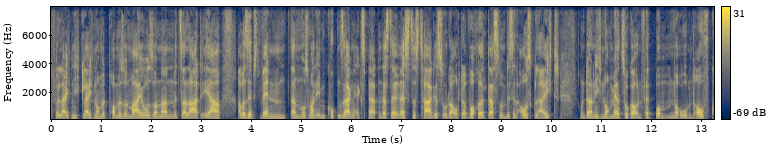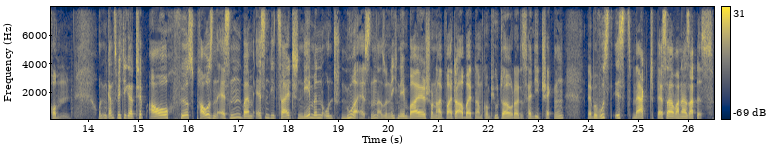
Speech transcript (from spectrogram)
Vielleicht nicht gleich noch mit Pommes und Mayo, sondern mit Salat eher. Aber selbst wenn, dann muss man eben gucken, sagen Experten, dass der Rest des Tages oder auch der Woche das so ein bisschen ausgleicht und da nicht noch mehr Zucker und Fettbomben noch oben drauf kommen. Und ein ganz wichtiger Tipp auch fürs Pausenessen. Beim Essen die Zeit nehmen und nur essen. Also nicht nebenbei schon halb weiterarbeiten am Computer oder das Handy checken. Wer bewusst isst, merkt besser, wann er satt ist.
